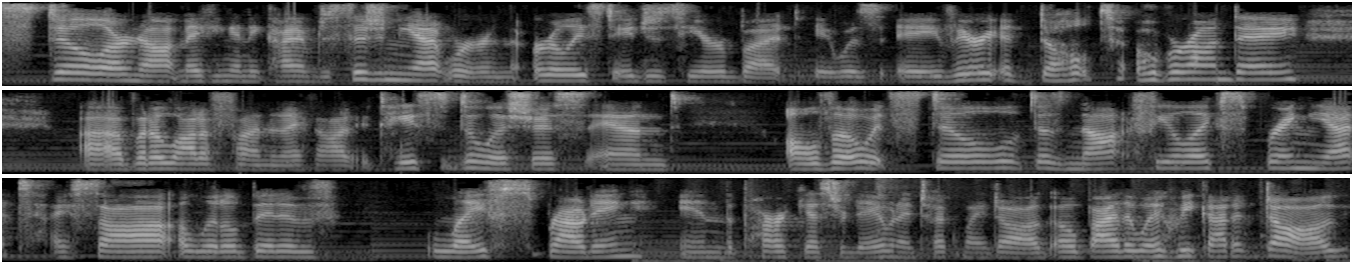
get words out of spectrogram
Still are not making any kind of decision yet. We're in the early stages here, but it was a very adult Oberon day, uh, but a lot of fun. And I thought it tasted delicious. And although it still does not feel like spring yet, I saw a little bit of life sprouting in the park yesterday when I took my dog. Oh, by the way, we got a dog,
